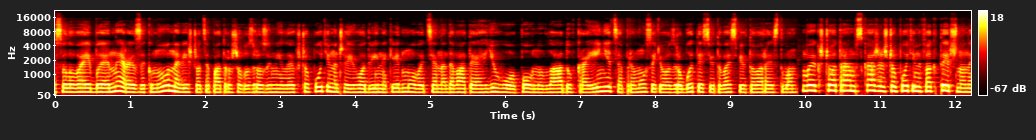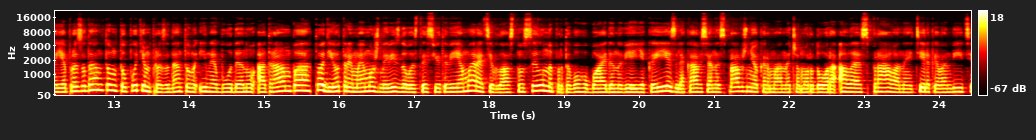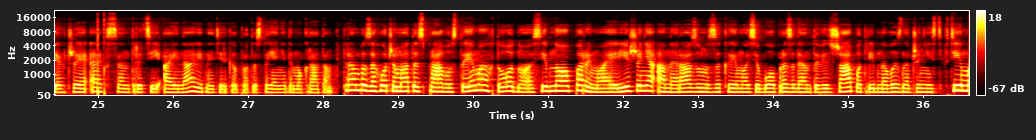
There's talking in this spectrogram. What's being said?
Соловей би не ризикнув. Навіщо це Патрушеву зрозуміло? Якщо Путін чи його двійник відмовиться надавати його повну владу в країні, це примусить його зробити світове співтовариство. Бо якщо Трамп скаже, що Путін фактично не є президентом, то Путін президентом і не буде. Ну а Трампа тоді отримає можливість довести світовій Америці власну силу на противогу Байденові, який злякався не справжнього керманича Мордора, але справа не тільки в амбіціях чи ексцентриці, а й навіть не тільки в протистоянні демократам. Трамп захоче мати справу з тим, хто одноосібно переймає рішення, а не разом з кимось, бо президентові США потрібна визначеність. Втім,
